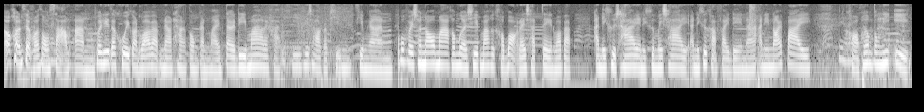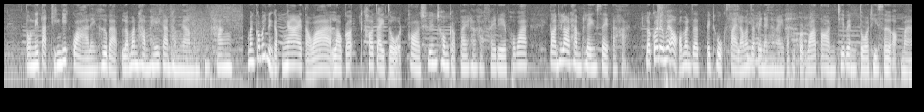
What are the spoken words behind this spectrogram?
เอาคอนเซปต์มาส่ง 3 อัน เพื่อที่จะคุยก่อนว่าแบบแนวทางตรงกันไหมแต่ดีมากเลยค่ะที่พี่ชอกับทีมทีมงานโปรเฟชชั่นอลมากเขามืออาชีพมากคือเขาบอกได้ชัดเจนว่าแบบอันนี้คือใช่ อันนี้คือไม่ใช่ อันนี้คือขาไฟเดนนะ อันนี้น้อยไป ขอเพิ่มตรงนี้อีก ตรงนี้ตัดทิ้งดีกว่าอะไรคือแบบ แล้วมันทำให้การทำงานมันค่อนข้าง มันก็ไม่ถึงกับง่าย แต่ว่าเราก็เข้าใจโจทย์ ขอชื่นชมกลับไปทางคาไฟเดย์เพราะว่าตอนที่เราทำเพลงเสร็จอะค่ะเราก็นึกไม่ออกว่ามันจะไปถูกใส่แล้วมันจะเป็นยังไง แต่ปรากฏว่าตอนที่เป็นตัวทีเซอร์ออกมา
